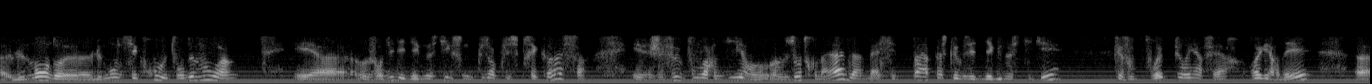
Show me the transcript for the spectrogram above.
euh, le monde, euh, monde s'écroule autour de vous. Hein. Et aujourd'hui, les diagnostics sont de plus en plus précoces. Et je veux pouvoir dire aux, autres malades, ben, c'est pas parce que vous êtes diagnostiqué que vous ne pourrez plus rien faire. Regardez, euh,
